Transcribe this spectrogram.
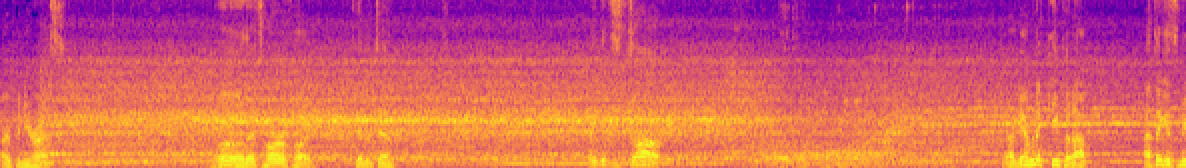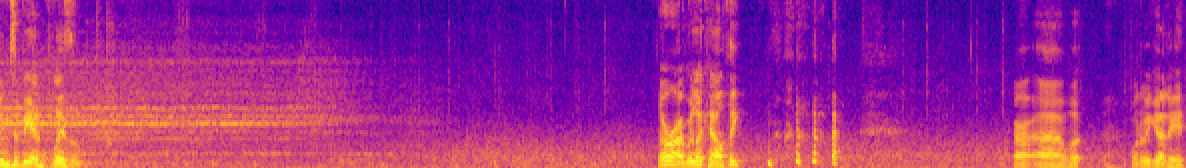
Open your eyes. Oh, that's horrifying. Turn it down. Make it stop. Okay, I'm gonna keep it up. I think it's meant to be unpleasant. Alright, we look healthy. Alright, uh, what, what do we got here?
